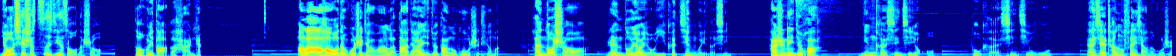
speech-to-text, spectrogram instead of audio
尤其是自己走的时候，都会打个寒颤。好了，二号，我的故事讲完了，大家也就当个故事听吧。很多时候啊，人都要有一颗敬畏的心。还是那句话，宁可信其有，不可信其无。感谢成分享的故事。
